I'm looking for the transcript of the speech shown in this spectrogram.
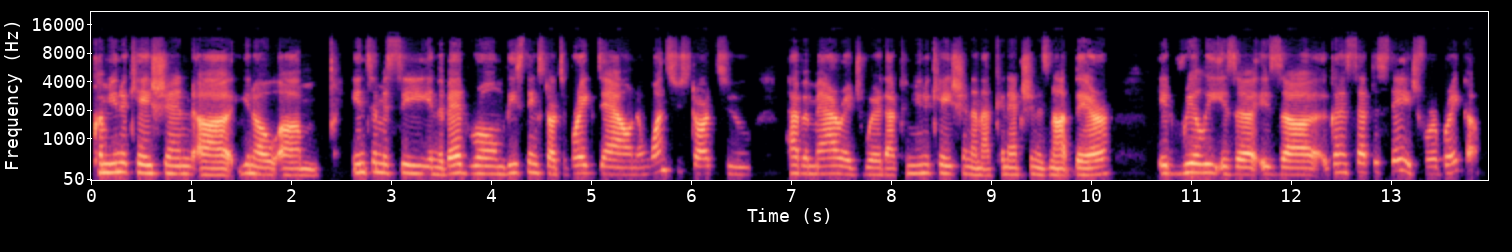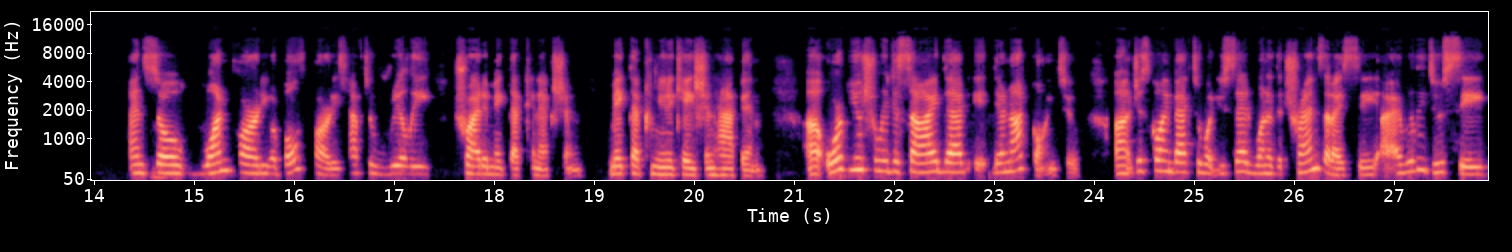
communication uh, you know um, intimacy in the bedroom these things start to break down and once you start to have a marriage where that communication and that connection is not there it really is a is a going to set the stage for a breakup and so mm-hmm. one party or both parties have to really try to make that connection make that communication happen uh, or mutually decide that they're not going to uh, just going back to what you said one of the trends that i see i really do see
